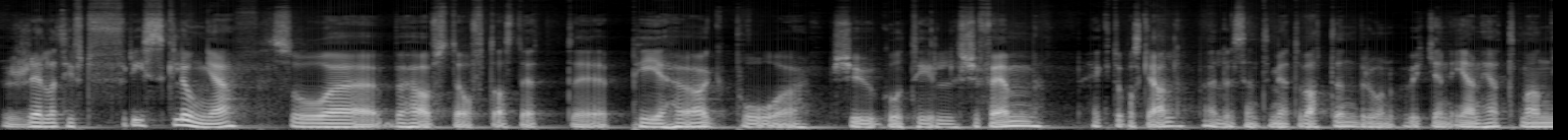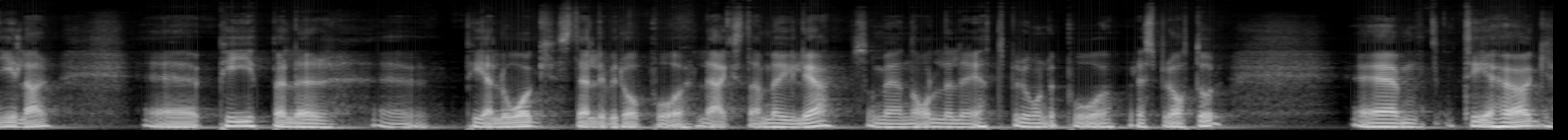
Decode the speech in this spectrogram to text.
relativt frisk lunga så behövs det oftast ett P-hög på 20 till 25 hektopascal eller centimeter vatten beroende på vilken enhet man gillar. Pip eller P-låg ställer vi då på lägsta möjliga som är 0 eller 1 beroende på respirator. Eh, T-hög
